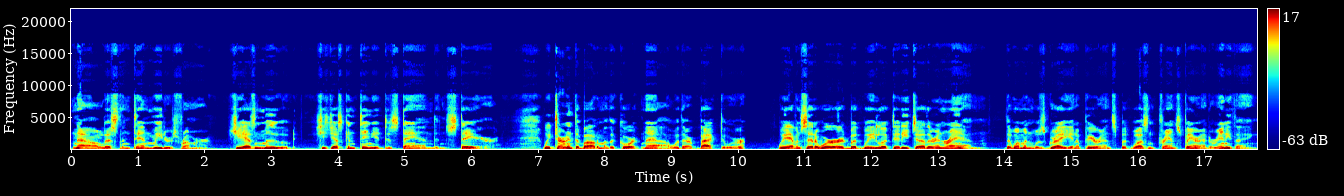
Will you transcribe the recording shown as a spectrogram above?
now less than ten meters from her. She hasn't moved. She's just continued to stand and stare. We turn at the bottom of the court now, with our back to her. We haven't said a word, but we looked at each other and ran. The woman was gray in appearance, but wasn't transparent or anything.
